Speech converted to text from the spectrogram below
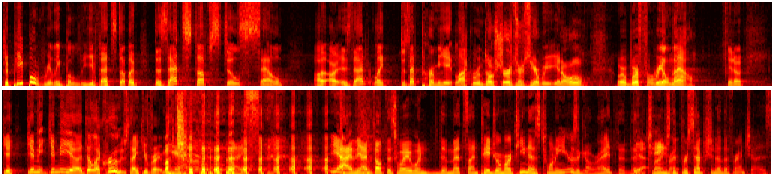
do people really believe that stuff? Like, does that stuff still sell? Uh, are, is that like does that permeate locker rooms? Oh, Scherzer's here. We you know oh, we're we're for real now. You know, give, give me give me uh, De La Cruz. Thank you very much. nice. Yeah, I mean, I felt this way when the Mets signed Pedro Martinez 20 years ago, right? That, that Yeah, changed right. the perception of the franchise.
